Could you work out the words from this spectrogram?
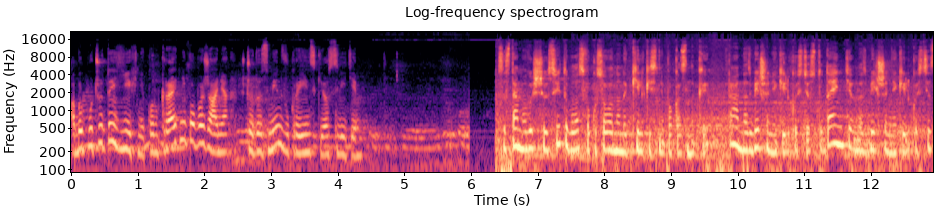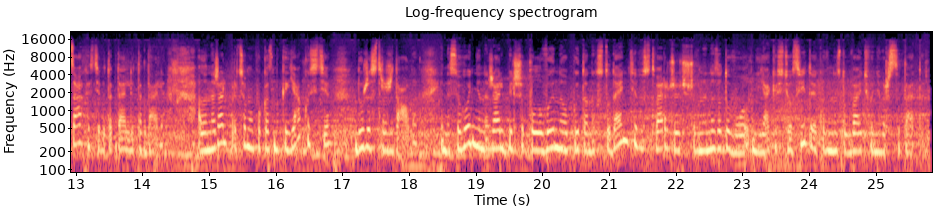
аби почути їхні конкретні побажання щодо змін в українській освіті. Система вищої освіти була сфокусована на кількісні показники, та на збільшення кількості студентів, на збільшення кількості захистів і так далі. І так далі. Але на жаль, при цьому показники якості дуже страждали. І на сьогодні, на жаль, більше половини опитаних студентів стверджують, що вони не задоволені якістю освіти, яку вони здобувають в університетах.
